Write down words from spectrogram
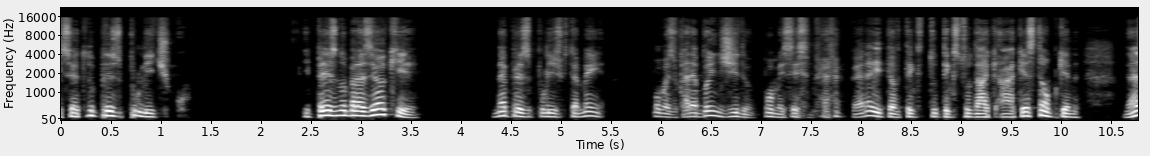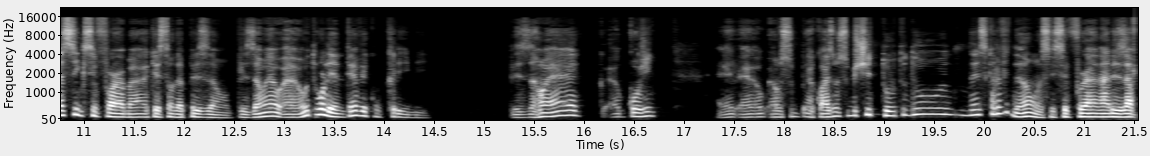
Isso é tudo preso político. E preso no Brasil é o quê? Não é preso político também? Pô, mas o cara é bandido. Pô, mas você, pera, pera aí, então tem que, tu tem que estudar a questão, porque não é assim que se forma a questão da prisão. Prisão é, é outro rolê, não tem a ver com crime. Prisão é, é, é, é, é, um, é quase um substituto do, da escravidão. Assim, se for analisar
